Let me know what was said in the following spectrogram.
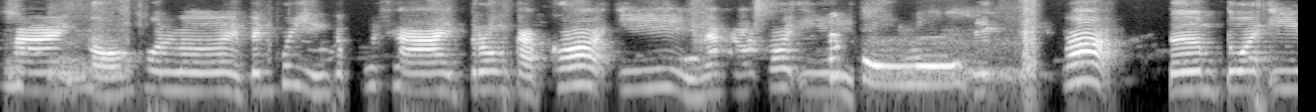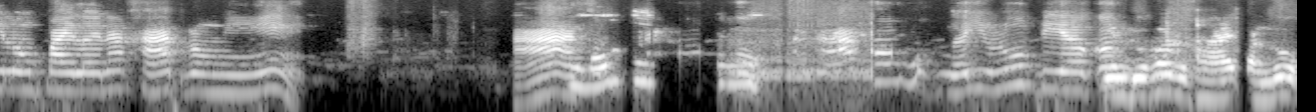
บบอ่าแล้วมันห้าไงชายสองคนเลย เป็นผู้หญิงกับผู้ชายตรงกับข้อ e นะคะข้อ e เด็กๆก็เติมตัว e ลงไปเลยนะคะ ตรงนี้อ่าหนูกินหกนะคะข้อหกเหลืออยู่รูปเดียวก็เตรียมดูข้อสุดท้ายก่อนลูก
